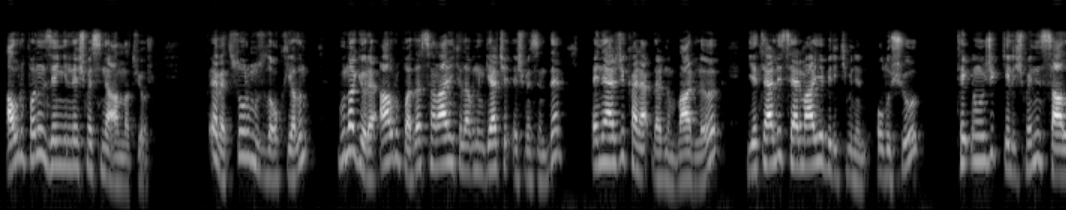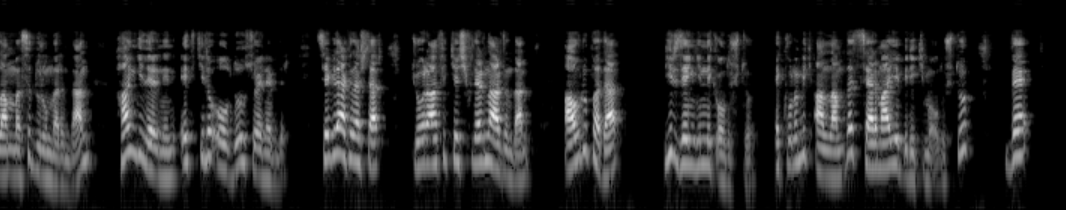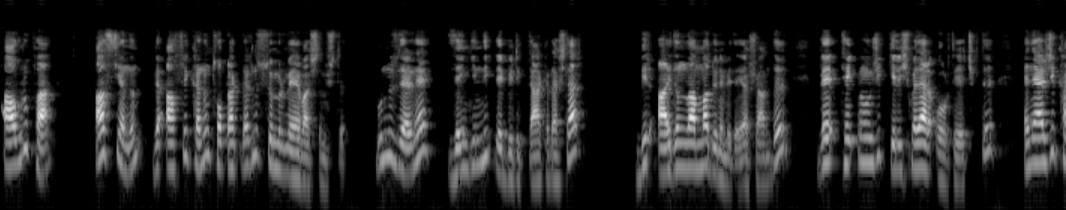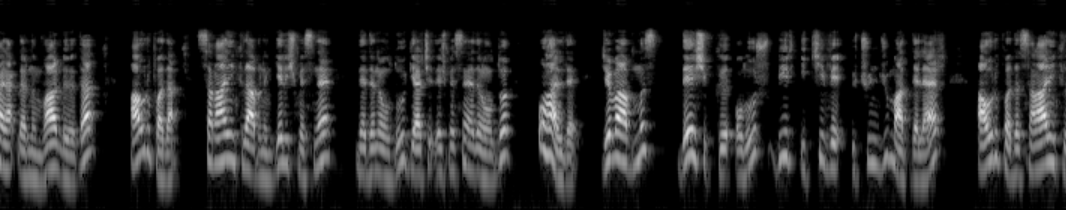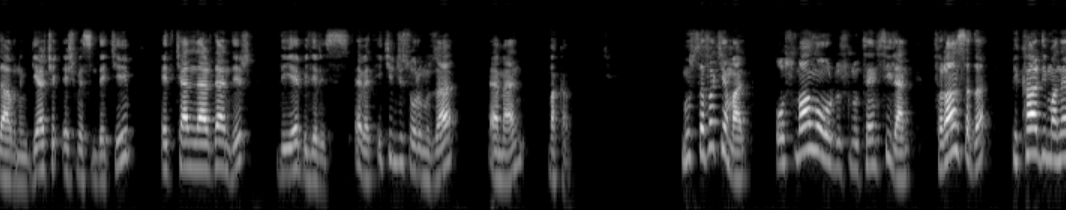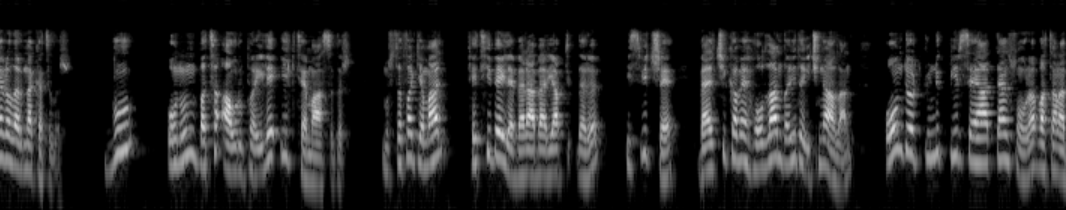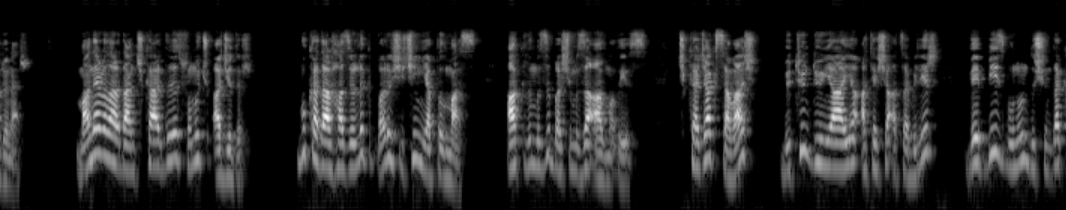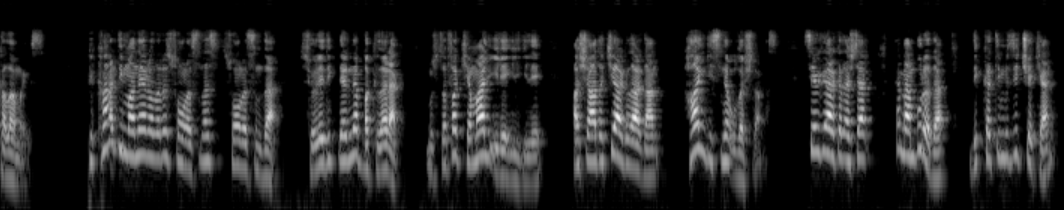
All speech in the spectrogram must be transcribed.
Avrupa'nın zenginleşmesini anlatıyor. Evet sorumuzu da okuyalım. Buna göre Avrupa'da sanayi inkılabının gerçekleşmesinde enerji kaynaklarının varlığı, yeterli sermaye birikiminin oluşu, teknolojik gelişmenin sağlanması durumlarından hangilerinin etkili olduğu söylenebilir. Sevgili arkadaşlar, coğrafi keşiflerin ardından Avrupa'da bir zenginlik oluştu. Ekonomik anlamda sermaye birikimi oluştu ve Avrupa Asya'nın ve Afrika'nın topraklarını sömürmeye başlamıştı. Bunun üzerine zenginlikle birlikte arkadaşlar bir aydınlanma dönemi de yaşandı ve teknolojik gelişmeler ortaya çıktı. Enerji kaynaklarının varlığı da Avrupa'da sanayi inkılabının gelişmesine neden olduğu, gerçekleşmesine neden oldu. O halde cevabımız D şıkkı olur. 1, 2 ve 3. maddeler Avrupa'da sanayi inkılabının gerçekleşmesindeki etkenlerdendir diyebiliriz. Evet ikinci sorumuza hemen bakalım. Mustafa Kemal Osmanlı ordusunu temsilen Fransa'da Picardy manevralarına katılır. Bu onun Batı Avrupa ile ilk temasıdır. Mustafa Kemal Fethi Bey ile beraber yaptıkları İsviçre, Belçika ve Hollanda'yı da içine alan 14 günlük bir seyahatten sonra vatana döner. Manevralardan çıkardığı sonuç acıdır. Bu kadar hazırlık barış için yapılmaz. Aklımızı başımıza almalıyız. Çıkacak savaş bütün dünyayı ateşe atabilir ve biz bunun dışında kalamayız. Picardy manevraları sonrasında, sonrasında söylediklerine bakılarak Mustafa Kemal ile ilgili aşağıdaki yargılardan hangisine ulaşılamaz? Sevgili arkadaşlar hemen burada dikkatimizi çeken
